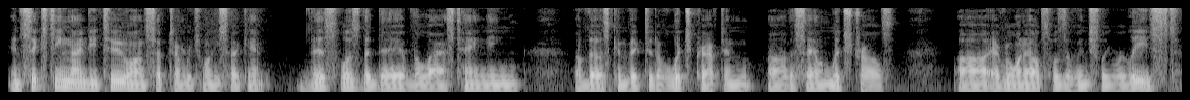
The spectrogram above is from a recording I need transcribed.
in 1692, on September 22nd, this was the day of the last hanging of those convicted of witchcraft in uh, the Salem witch trials. Uh, everyone else was eventually released.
